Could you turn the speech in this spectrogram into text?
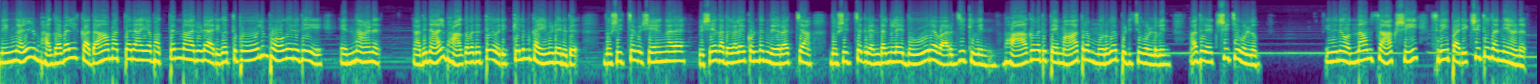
നിങ്ങൾ ഭഗവൽ കഥാമത്തരായ ഭക്തന്മാരുടെ അരികത്ത് പോലും പോകരുതേ എന്നാണ്. അതിനാൽ ഭാഗവതത്തെ ഒരിക്കലും കൈവിടരുത്. ദുഷിച്ച വിഷയങ്ങളെ വിഷയകഥകളെ കൊണ്ട് നിറച്ച ദുഷിച്ച ഗ്രന്ഥങ്ങളെ ദൂരെ വർജിക്കുവിൻ ഭാഗവതത്തെ മാത്രം മുറുകെ പിടിച്ചുകൊള്ളുവിൻ. അത് രക്ഷിച്ചുകൊള്ളും. ഇതിന് ഒന്നാം സാക്ഷി ശ്രീ പരീക്ഷിത്തു തന്നെയാണ്.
